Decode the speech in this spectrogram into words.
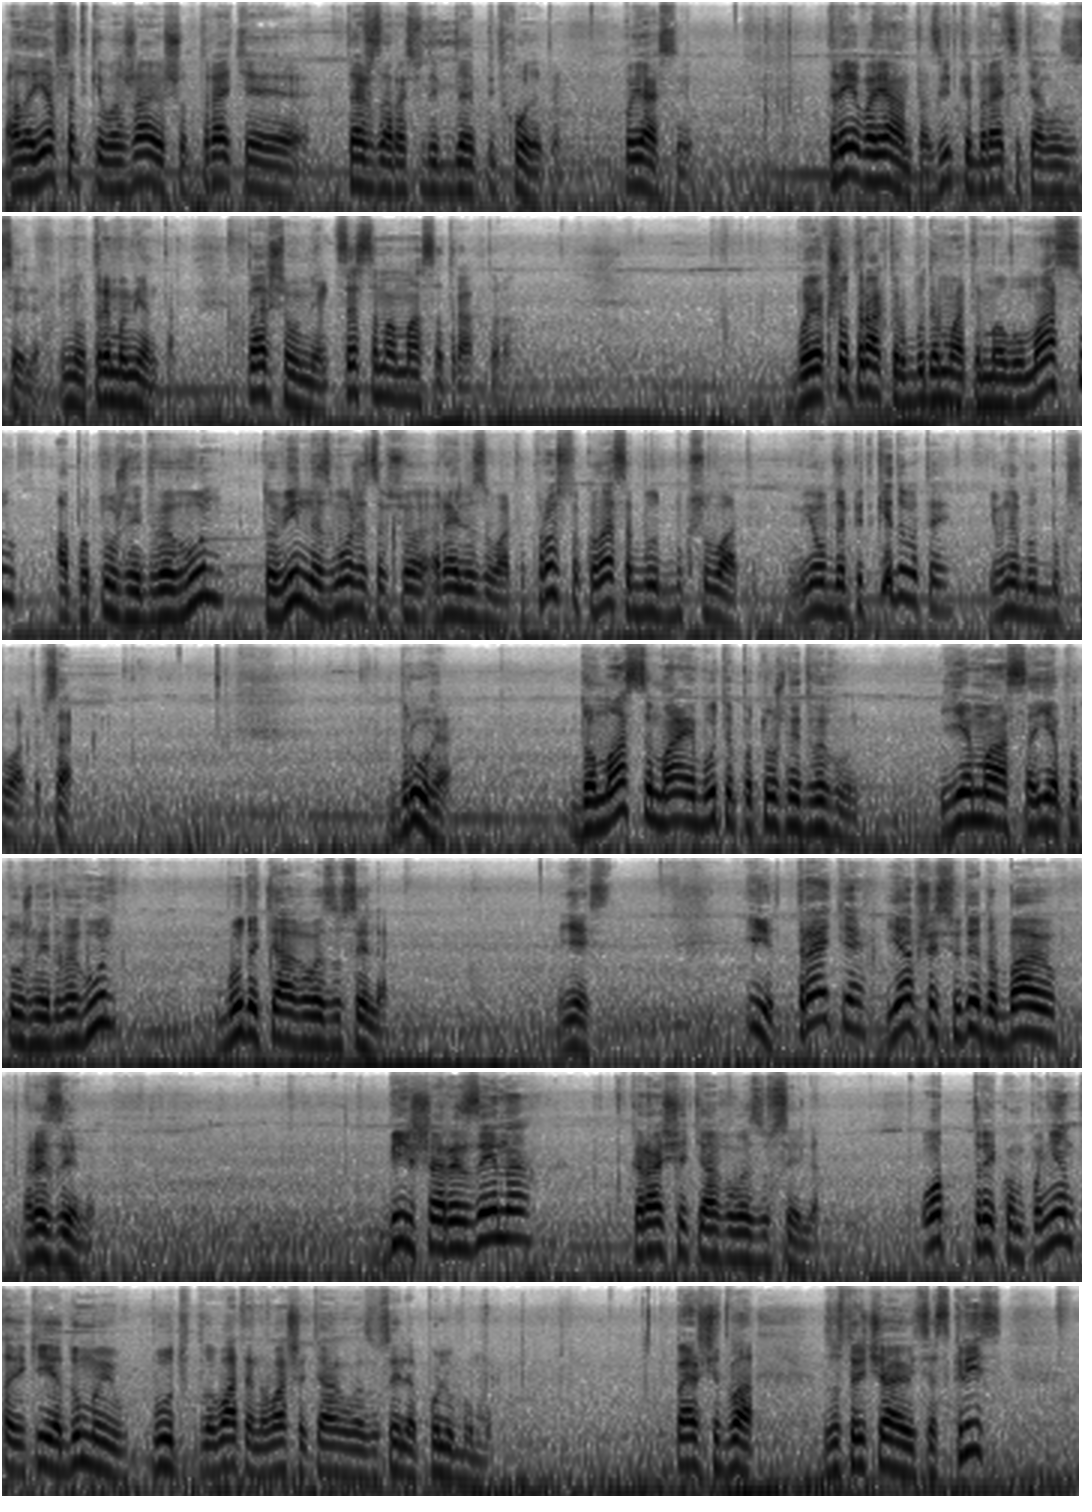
але я все-таки вважаю, що третє теж зараз сюди буде підходити. Пояснюю. Три варіанти, звідки береться тягове зусилля. Іменно три моменти. Перший момент це сама маса трактора. Бо якщо трактор буде мати малу масу, а потужний двигун, то він не зможе це все реалізувати. Просто колеса будуть буксувати. Його буде підкидувати і вони будуть буксувати. Все. Друге. До маси має бути потужний двигун. Є маса, є потужний двигун, буде тягове зусилля. Єсть. І третє, я б ще сюди додав резину. Більша резина, краще тягове зусилля. От три компонента, які, я думаю, будуть впливати на ваше тягове зусилля по-любому. Перші два зустрічаються скрізь,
